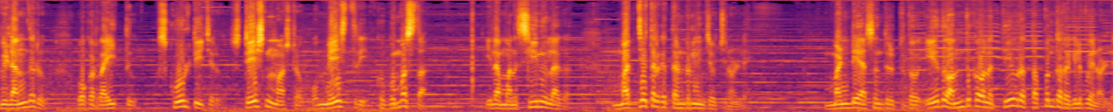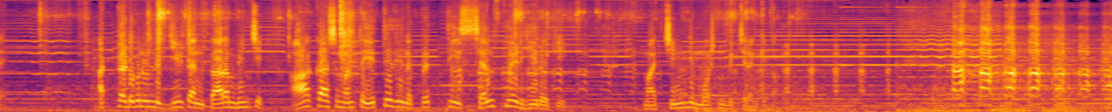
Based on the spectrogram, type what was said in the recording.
వీళ్ళందరూ ఒక రైతు స్కూల్ టీచరు స్టేషన్ మాస్టర్ ఒక మేస్త్రి ఒక గుమస్తా ఇలా మన సీనులాగా మధ్యతరగతి తండ్రుల నుంచి వచ్చిన వాళ్ళే మండే అసంతృప్తితో ఏదో అందుకోవాలని తీవ్ర తప్పంతో రగిలిపోయిన వాళ్ళే అట్టడుగు నుండి జీవితాన్ని ప్రారంభించి ఆకాశం అంతా ఎత్తిదిగిన ప్రతి సెల్ఫ్ మేడ్ హీరోకి మా చిన్ని మోషన్ పిక్చర్ అంకితం.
